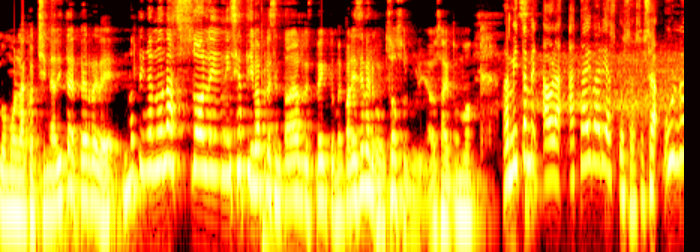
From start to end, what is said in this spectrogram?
como la cochinadita de PRD no tengan una sola iniciativa presentada al respecto. Me parece vergonzoso, Nuria. O sea, como... A mí también. Ahora, acá hay varias cosas. O sea, uno,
